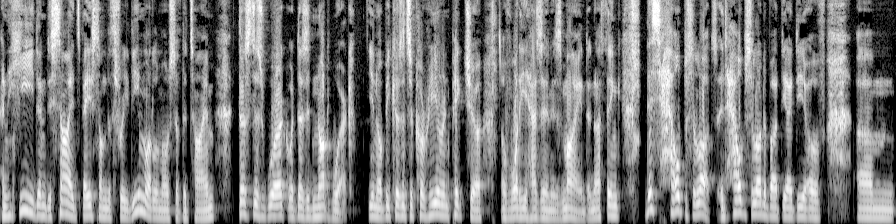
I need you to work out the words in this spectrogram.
and he then decides based on the 3d model most of the time does this work or does it not work? You know, because it's a coherent picture of what he has in his mind. And I think this helps a lot. It helps a lot about the idea of, um,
